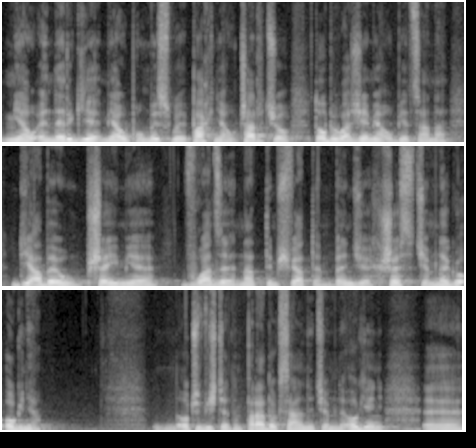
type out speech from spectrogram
Miał energię, miał pomysły, pachniał czarcio. To była ziemia obiecana. Diabeł przejmie władzę nad tym światem. Będzie chrzest ciemnego ognia. Oczywiście ten paradoksalny ciemny ogień, e,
